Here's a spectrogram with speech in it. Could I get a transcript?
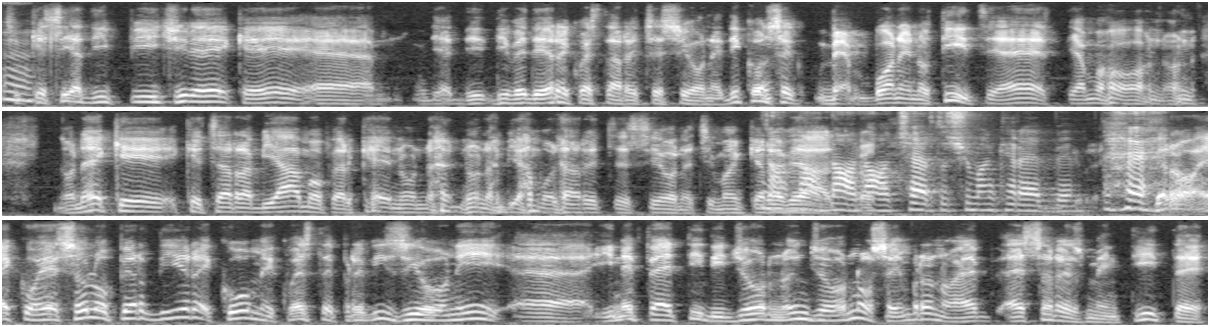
mm. che sia difficile che, eh, di, di, vedere questa recessione. Di conseguenza, buone notizie, eh? Stiamo, non, non, è che, che, ci arrabbiamo perché non, non, abbiamo la recessione, ci mancherebbe no, no, altro. No, no, certo, ci mancherebbe. Però ecco, è solo per dire come queste previsioni eh, in effetti di giorno in giorno sembrano essere smentite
